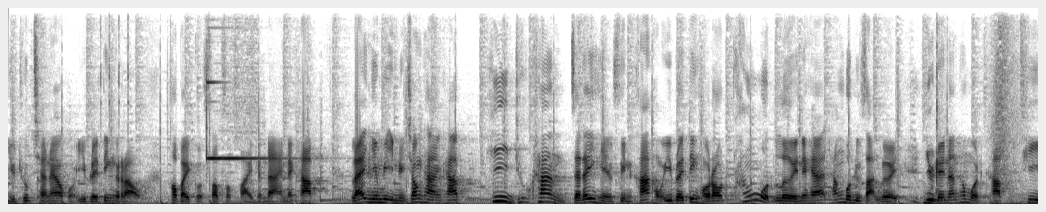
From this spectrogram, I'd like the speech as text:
YouTube Channel ของ e b r a t i n g เราเข้าไปกด Subscribe กันได้นะครับและยังมีอีกหนึ่งช่องทางครับ ที่ทุกท่านจะได้เห็นสินค้าของ e b r a t i n g ของเราทั้งหมดเลยนะฮะทั้งบริษัทเลยอยู่ในนั้นทั้งหมดครับที่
